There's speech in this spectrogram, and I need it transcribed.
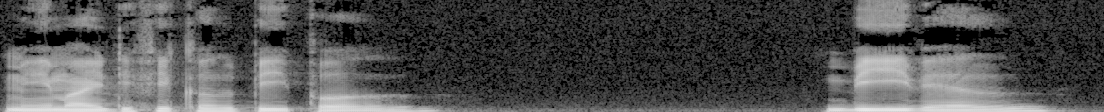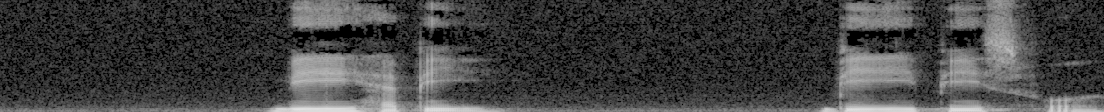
May my difficult people. Be well, be happy, be peaceful.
